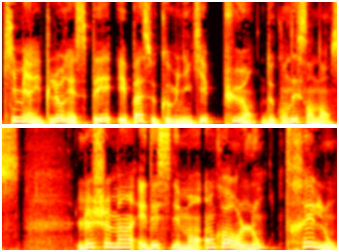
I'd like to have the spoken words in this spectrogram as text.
qui mérite le respect et pas ce communiqué puant de condescendance. Le chemin est décidément encore long, très long,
